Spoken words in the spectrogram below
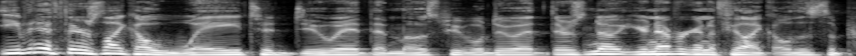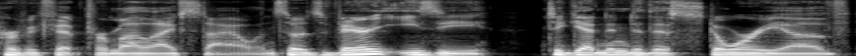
even if there's like a way to do it that most people do it, there's no you're never going to feel like, "Oh, this is a perfect fit for my lifestyle." And so it's very easy to get into this story of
